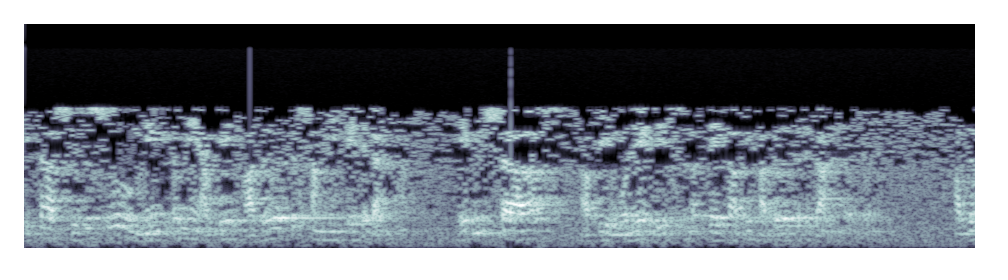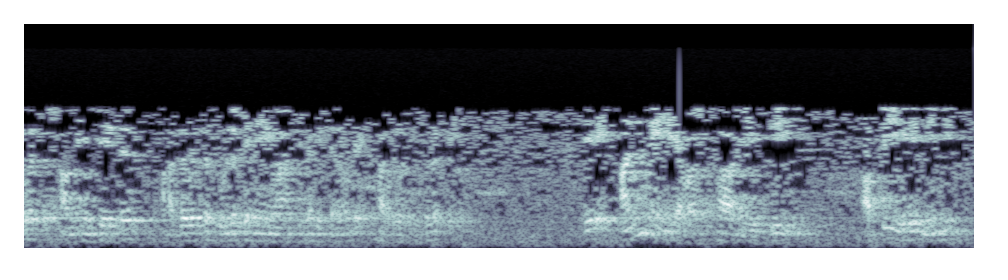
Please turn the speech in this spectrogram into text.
ඉතා සුදුසු මේක මේ අපේ හදවත සමීපයට ගන්නවා ඒ නිසා අපි මොළේ දිස්සනත් ඒක අපි හදවතට ගන්නවා හදවත සමීපයට හදවත තුල පෙනේවා කියලා හිතනකොට ඒක හදවත තුල පෙනේ. ඒ අන්නේ අවස්ථාවේදී අපි මේ නිමිත්ත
